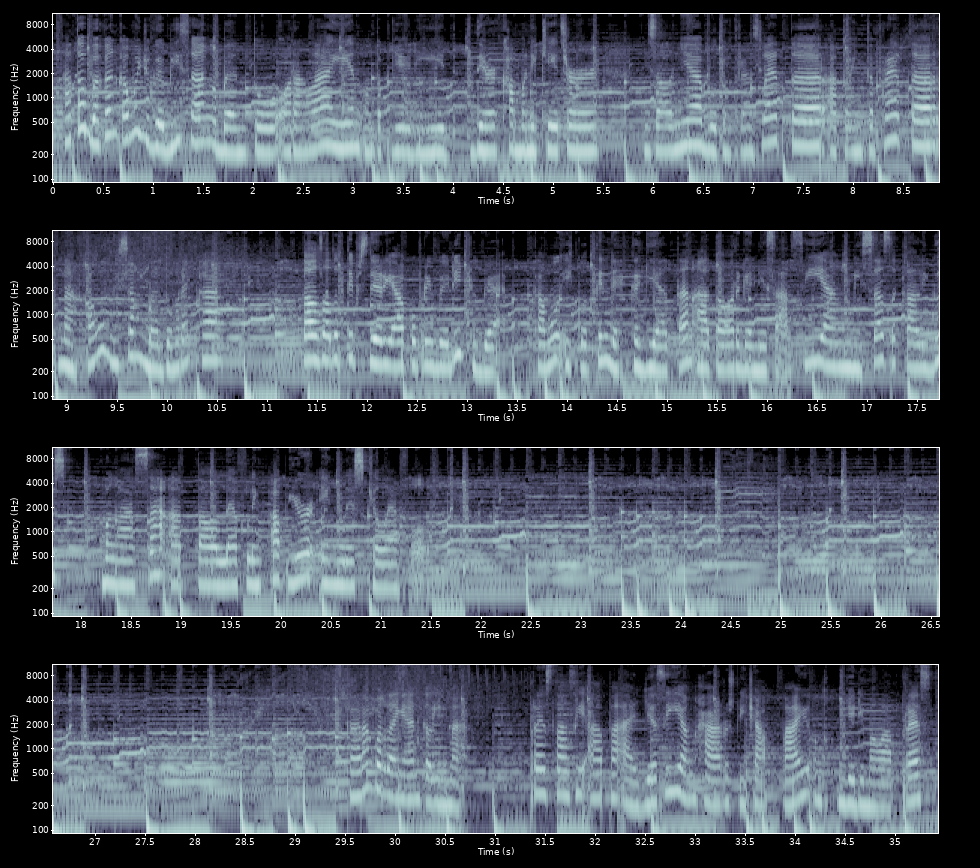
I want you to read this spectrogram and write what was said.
Atau bahkan kamu juga bisa ngebantu orang lain untuk jadi their communicator, misalnya butuh translator atau interpreter. Nah, kamu bisa membantu mereka. Salah satu tips dari aku pribadi juga kamu ikutin deh kegiatan atau organisasi yang bisa sekaligus mengasah atau leveling up your English skill level. Sekarang pertanyaan kelima. Prestasi apa aja sih yang harus dicapai untuk menjadi mawapres?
